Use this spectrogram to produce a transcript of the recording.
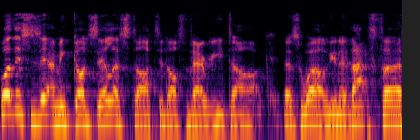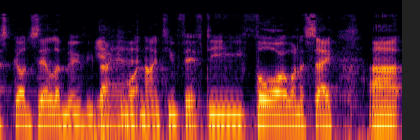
Well, this is it. I mean, Godzilla started off very dark as well. You know, that first Godzilla movie back in what 1954, I want to say, uh,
